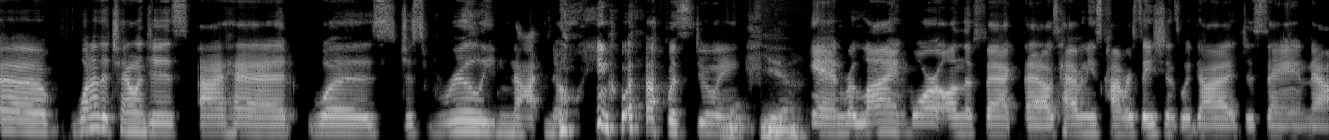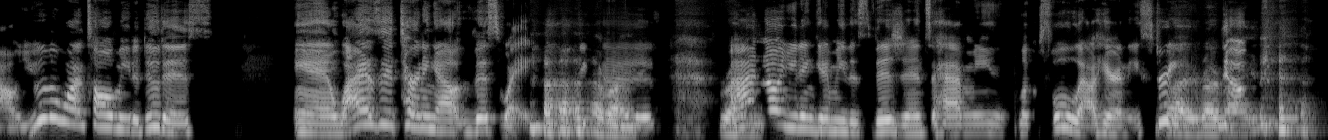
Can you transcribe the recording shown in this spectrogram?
uh, one of the challenges I had was just really not knowing what I was doing. Yeah. And relying more on the fact that I was having these conversations with God, just saying, now you the one told me to do this. And why is it turning out this way? Because right. Right. I know you didn't give me this vision to have me look fool out here in these streets. Right, right, right.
